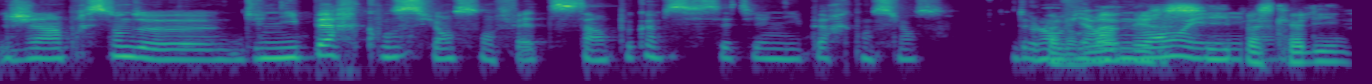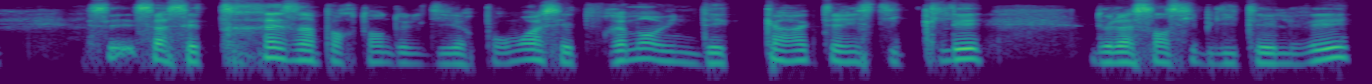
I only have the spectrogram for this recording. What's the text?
j'ai l'impression d'une hyper-conscience, en fait. C'est un peu comme si c'était une hyper-conscience de l'environnement. Merci, Pascaline. Ça, c'est très important de le dire. Pour moi, c'est vraiment une des caractéristiques clés de la sensibilité élevée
